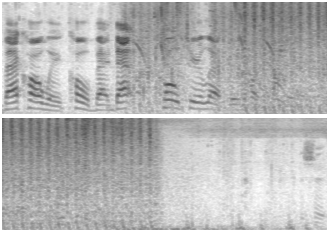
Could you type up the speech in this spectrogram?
Back hallway, Cole. Back that Cole to your left. There's a hallway. Good shit.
